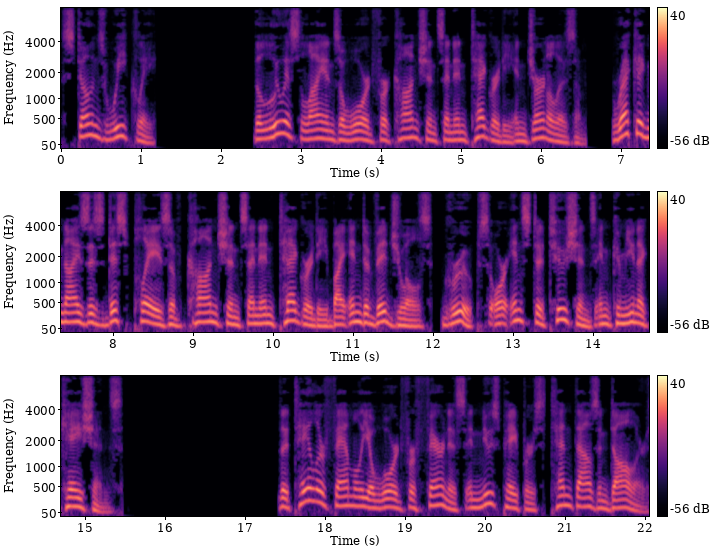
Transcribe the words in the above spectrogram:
Stone's Weekly The Louis Lyons Award for Conscience and Integrity in Journalism recognizes displays of conscience and integrity by individuals, groups or institutions in communications. The Taylor Family Award for Fairness in Newspapers $10,000.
